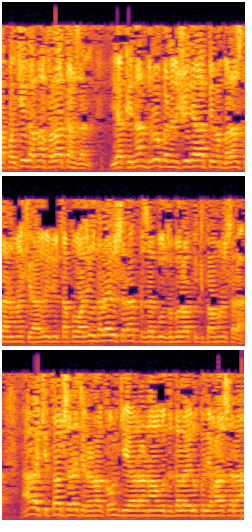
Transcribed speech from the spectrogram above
خپکی غما فلا تحزن یقینا درو غنل شوی هغه پیغمبران ستانه ما کې راغلي دي ته په واجو دلایل سره په زبو زبور په کتابونو سره هغه کتاب سره چې رڼا کون کې رڼا او د دلایل په لحاظ سره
